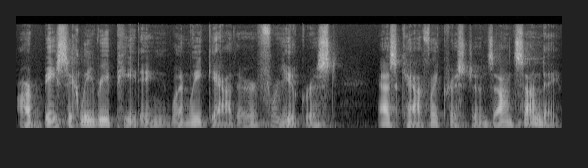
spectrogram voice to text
are basically repeating when we gather for Eucharist as Catholic Christians on Sunday.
